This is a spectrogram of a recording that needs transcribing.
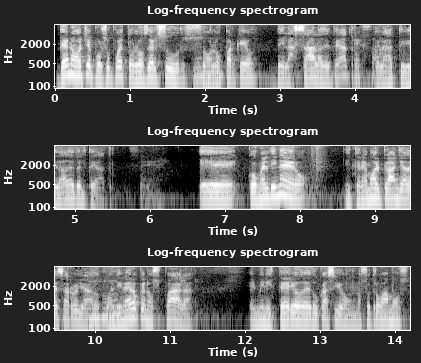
De noche, por supuesto, los del sur son los parqueos de la sala de teatro, de las actividades del teatro. Eh, con el dinero, y tenemos el plan ya desarrollado, con el dinero que nos paga el Ministerio de Educación, nosotros vamos,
